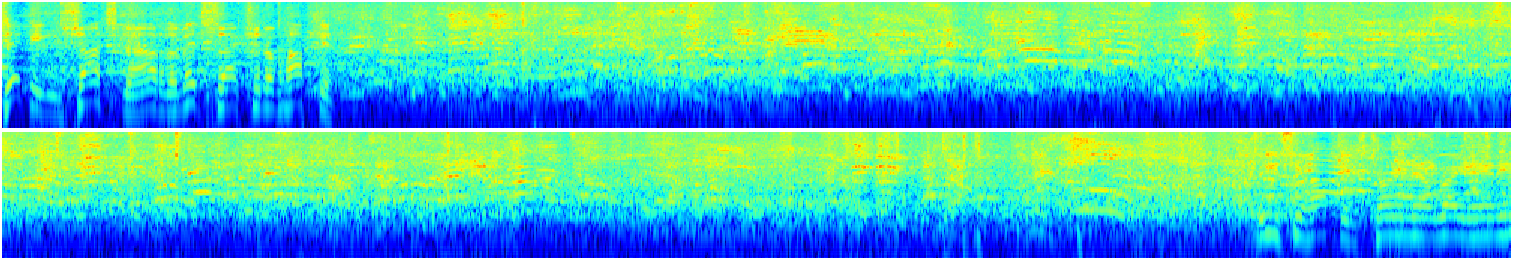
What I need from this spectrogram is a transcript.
digging shots now to the midsection of Hopkins. So you see Hopkins turning that right hand in.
